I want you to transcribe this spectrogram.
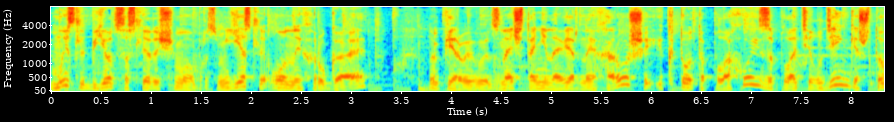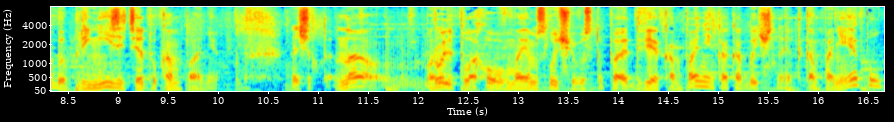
мысль бьется следующим образом. Если он их ругает, ну, первый вывод, значит, они, наверное, хорошие, и кто-то плохой заплатил деньги, чтобы принизить эту компанию. Значит, на роль плохого в моем случае выступают две компании, как обычно. Это компания Apple,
